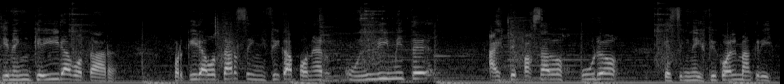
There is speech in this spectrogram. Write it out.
tienen que ir a votar, porque ir a votar significa poner un límite a este pasado oscuro que significó el macrismo.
